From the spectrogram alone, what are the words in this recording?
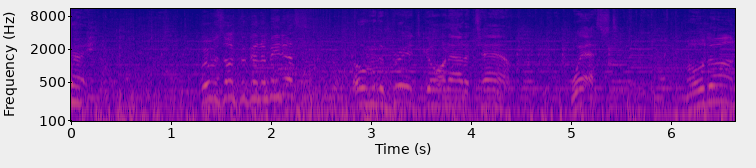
Okay. Where was Uncle gonna meet us? Over the bridge going out of town. West. Hold on.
